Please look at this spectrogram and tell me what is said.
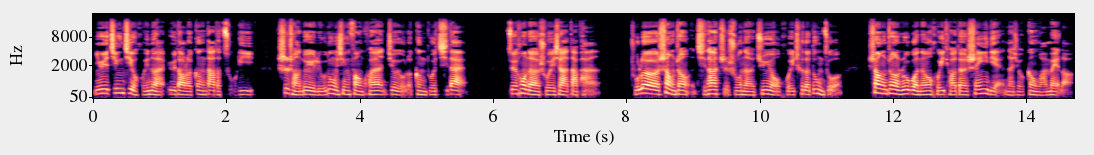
因为经济回暖遇到了更大的阻力，市场对流动性放宽就有了更多期待。最后呢说一下大盘，除了上证，其他指数呢均有回撤的动作。上证如果能回调的深一点，那就更完美了。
